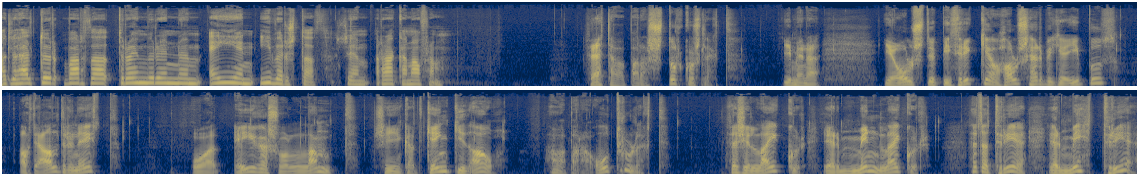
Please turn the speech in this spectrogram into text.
Öllu heldur var það draumurinn um eigin íverustad sem rakan áfram. Þetta var bara storkoslegt. Ég meina, ég ólst upp í þryggja og hálsherbyggja íbúð, átti aldrei neitt og að eiga svo land sem ég gætt gengið á, það var bara ótrúlegt. Þessi lækur er minn lækur. Þetta tré er mitt tré.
